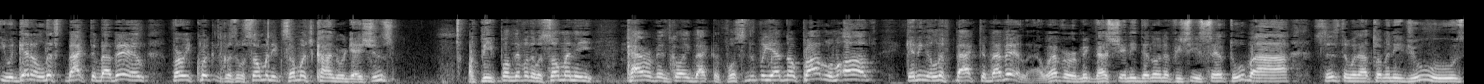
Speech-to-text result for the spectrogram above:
You would get a lift back to Babel very quickly because there were so many, so much congregations of people. Therefore, there were so many caravans going back and forth. So we had no problem of getting a lift back to Babel. However, since there were not so many Jews,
